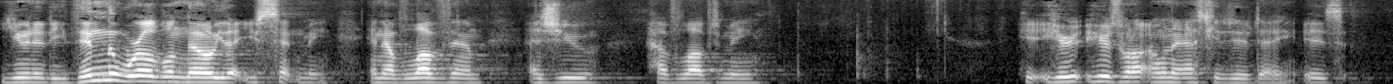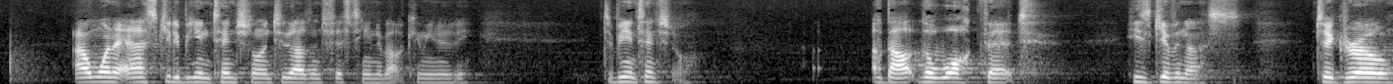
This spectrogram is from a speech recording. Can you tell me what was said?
unity. Then the world will know that you sent me and have loved them as you have loved me. Here, here's what I want to ask you to do today is I want to ask you to be intentional in 2015 about community. To be intentional about the walk that he's given us to grow,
